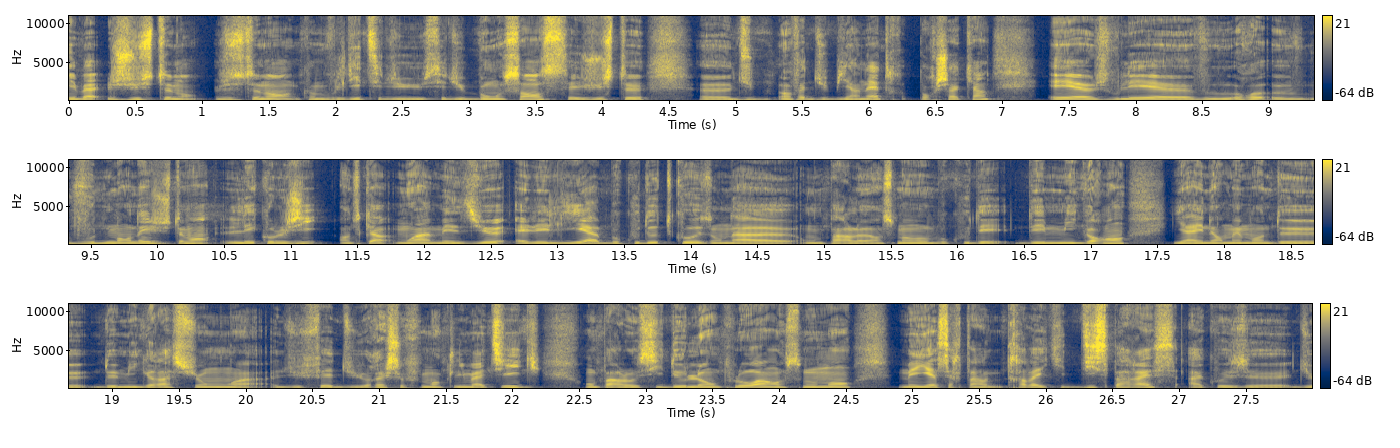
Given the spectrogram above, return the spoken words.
Et bien justement, justement, comme vous le dites, c'est du, du bon sens, c'est juste euh, du, en fait, du bien-être pour chacun. Et euh, je voulais euh, vous, vous demander justement, l'écologie, en tout cas moi à mes yeux, elle est liée à beaucoup d'autres causes. On, a, on parle en ce moment beaucoup des, des migrants, il y a énormément de, de migration du fait du réchauffement climatique. On parle aussi de l'emploi en ce moment, mais il y a certains travails qui disparaissent à cause du,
